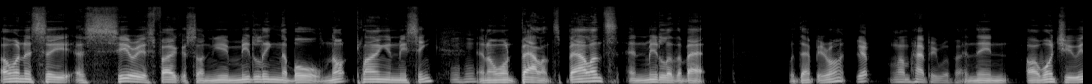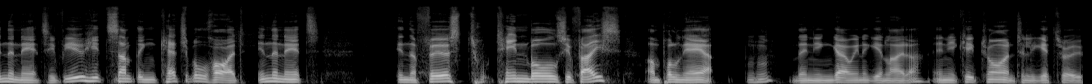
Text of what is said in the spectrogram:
I, I want to see a serious focus on you middling the ball, not playing and missing. Mm-hmm. And I want balance, balance and middle of the bat. Would that be right? yep, I'm happy with that. And then I want you in the nets. If you hit something catchable height in the nets in the first tw- 10 balls you face, I'm pulling you out. Mm-hmm. Then you can go in again later and you keep trying until you get through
